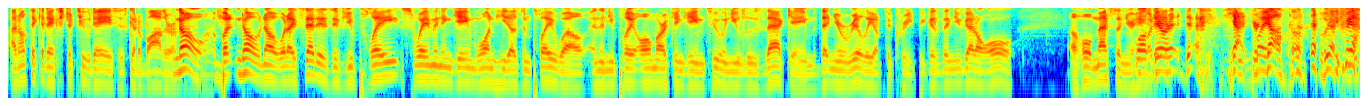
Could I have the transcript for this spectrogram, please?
I don't think an extra two days is going to bother him. No, but no, no. What I said is, if you play Swayman in game one, he doesn't play well, and then you play Ullmark in game two, and you lose that game, then you're really up the creek because then you got a whole, a whole mess on your well, hands. Darren, yeah, you're done. yeah,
